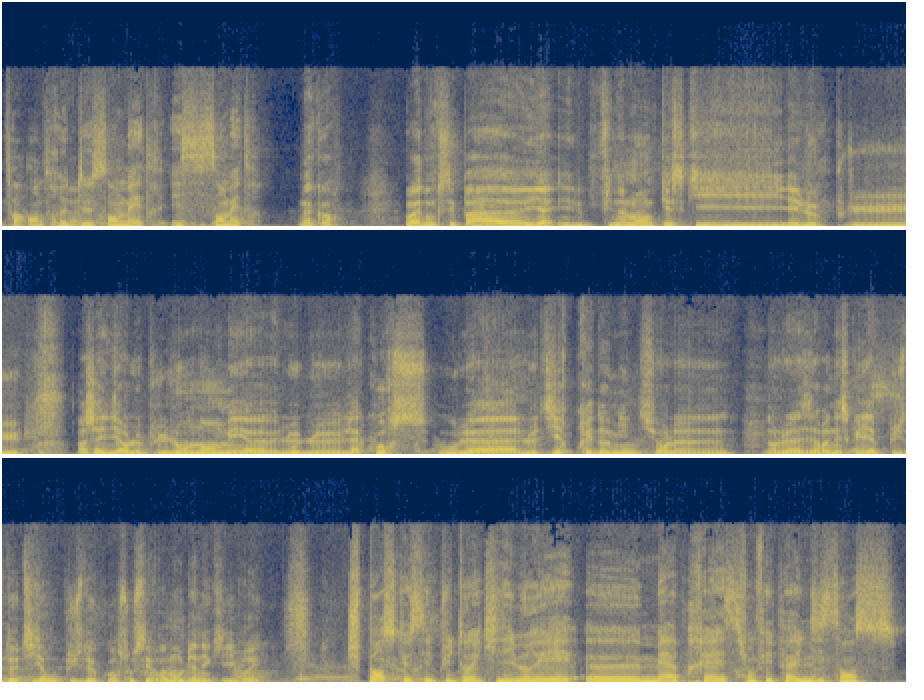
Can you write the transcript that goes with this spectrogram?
enfin entre 200 mètres et 600 mètres. D'accord. Ouais, donc c'est pas y a, finalement qu'est-ce qui est le plus, enfin, j'allais dire le plus long, non, mais euh, le, le- la course ou la, le tir prédomine sur le dans le laser run. Est-ce qu'il y a plus de tirs ou plus de courses ou c'est vraiment bien équilibré? Je pense que c'est plutôt équilibré, euh, mais après, si on fait pas une distance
